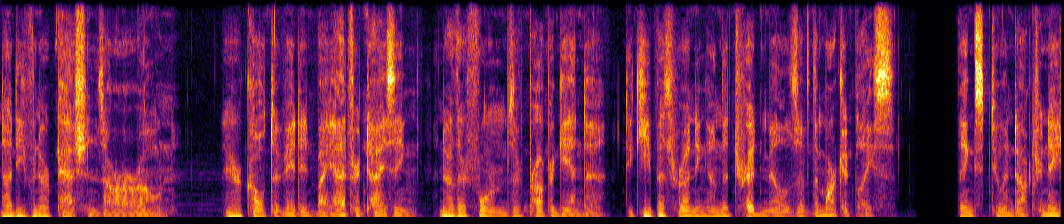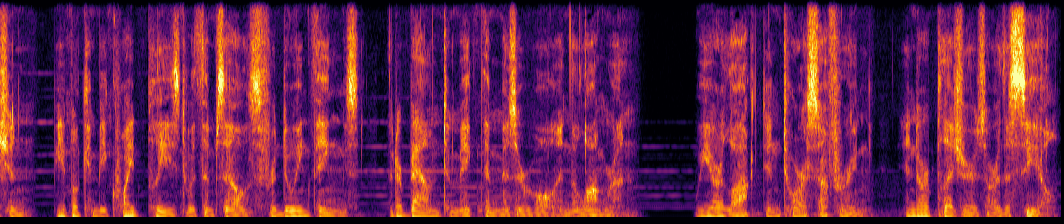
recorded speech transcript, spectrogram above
not even our passions are our own. They are cultivated by advertising and other forms of propaganda to keep us running on the treadmills of the marketplace. Thanks to indoctrination, people can be quite pleased with themselves for doing things that are bound to make them miserable in the long run. We are locked into our suffering, and our pleasures are the seal.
